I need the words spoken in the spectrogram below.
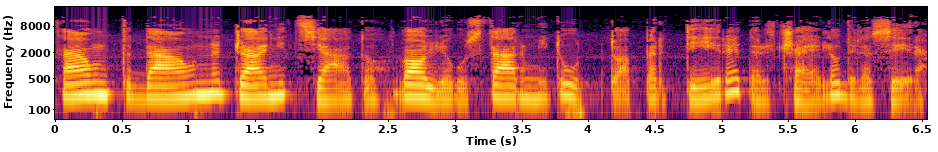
Countdown già iniziato. Voglio gustarmi tutto a partire dal cielo della sera.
